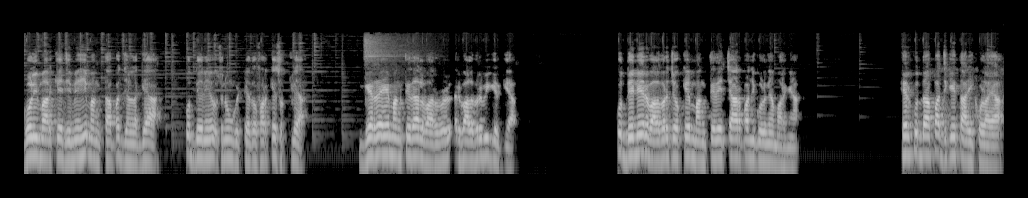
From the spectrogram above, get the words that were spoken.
ਗੋਲੀ ਮਾਰ ਕੇ ਜਿਵੇਂ ਹੀ ਮੰਗਤਾ ਭੱਜਣ ਲੱਗਿਆ, ਕੁੱਦੇ ਨੇ ਉਸ ਨੂੰ ਗਿੱਟੇ ਤੋਂ ਫੜ ਕੇ ਸੁੱਟ ਲਿਆ। ਗਿਰ ਰਹੇ ਮੰਗਤੇ ਦਾ ਰਿਵਾਲਵਰ ਰਿਵਾਲਵਰ ਵੀ ਗਿਰ ਗਿਆ। ਕੁੱਦੇ ਨੇ ਰਿਵਾਲਵਰ ਚੁੱਕ ਕੇ ਮੰਗਤੇ ਦੇ 4-5 ਗੋਲੀਆਂ ਮਾਰੀਆਂ। ਫਿਰ ਕੁੱਦਾ ਭੱਜ ਕੇ ਤਾਰੀ ਕੋਲ ਆਇਆ।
